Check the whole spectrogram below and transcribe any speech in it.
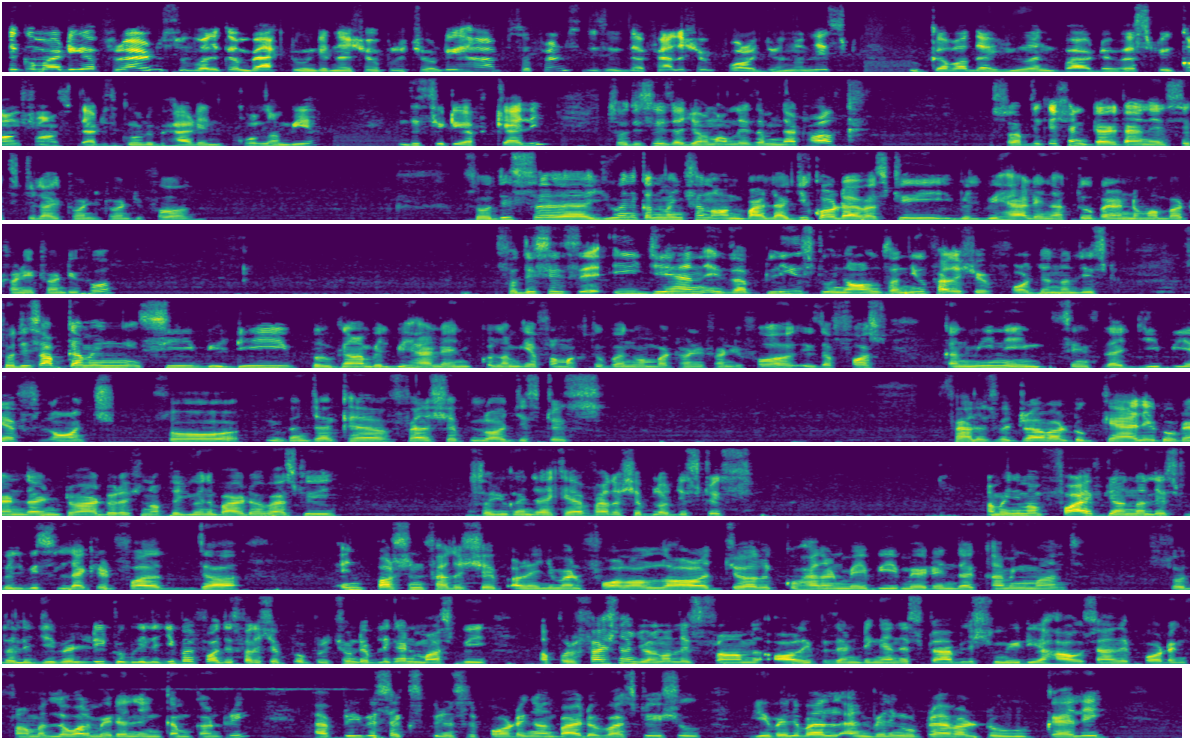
Assalamualaikum, my dear friends. Welcome back to International Opportunity Hub. So, friends, this is the fellowship for journalists to cover the UN Biodiversity Conference that is going to be held in Colombia, in the city of Cali. So, this is a journalism network. So, application deadline is 6 July 2024. So, this uh, UN Convention on Biological Diversity will be held in October and November 2024. So this is EJN is uh, pleased to announce a new fellowship for journalists. So this upcoming CBD program will be held in Colombia from October November 2024. is the first convening since the GBF launch. So you can check uh, fellowship logistics. Fellows will travel to Cali to attend the entire duration of the UN biodiversity. So you can check uh, fellowship logistics a minimum five journalists will be selected for the in-person fellowship arrangement for a larger cohort may be made in the coming month. So the eligibility to be eligible for this fellowship opportunity applicant must be a professional journalist from or representing an established media house and reporting from a low or middle income country, have previous experience reporting on biodiversity issue, be available and willing to travel to Cali,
